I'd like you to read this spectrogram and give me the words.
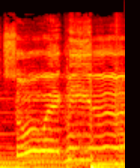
خب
